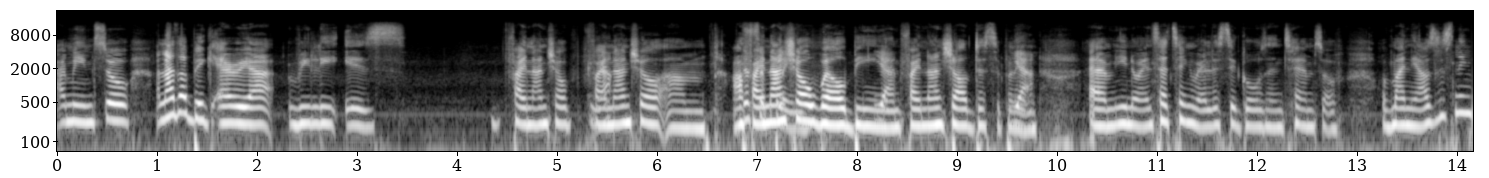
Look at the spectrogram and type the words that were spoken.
I mean, so another big area really is financial financial um our Discipline. financial well-being Yeah. and financial discipline. Yeah. Um, you know, and setting realistic goals in terms of, of money. I was listening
